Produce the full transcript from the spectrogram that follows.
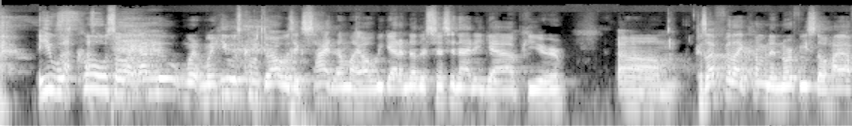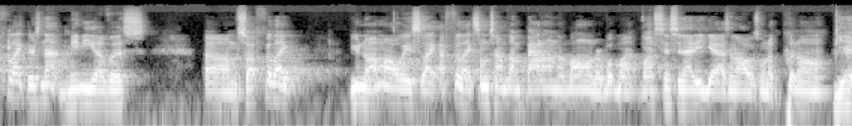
he was cool, so like I knew when, when he was coming through, I was excited. I'm like, oh, we got another Cincinnati guy up here. Um, because I feel like coming to Northeast Ohio, I feel like there's not many of us. Um, so I feel like you know, I'm always like, I feel like sometimes I'm battling alone or with my, my Cincinnati guys, and I always want to put on yeah,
